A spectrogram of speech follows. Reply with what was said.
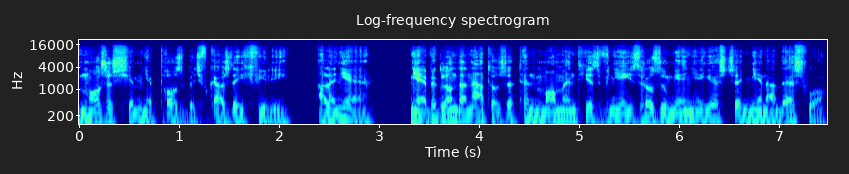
Możesz się mnie pozbyć w każdej chwili, ale nie. Nie, wygląda na to, że ten moment jest w niej zrozumienie jeszcze nie nadeszło,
